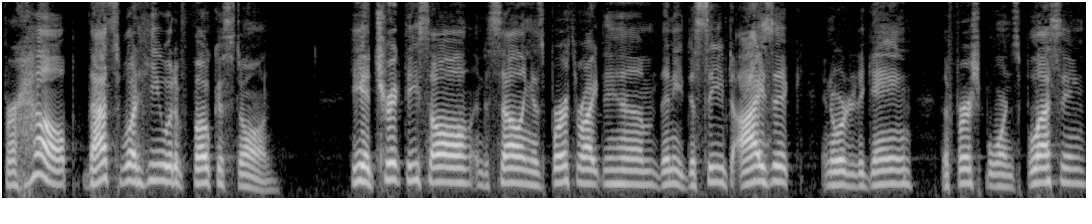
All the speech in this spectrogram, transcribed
for help, that's what he would have focused on. He had tricked Esau into selling his birthright to him. Then he deceived Isaac in order to gain the firstborn's blessing.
